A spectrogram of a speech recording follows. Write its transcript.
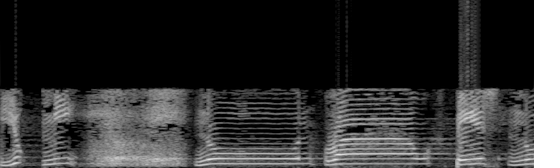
یو می نون واو پیش نو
